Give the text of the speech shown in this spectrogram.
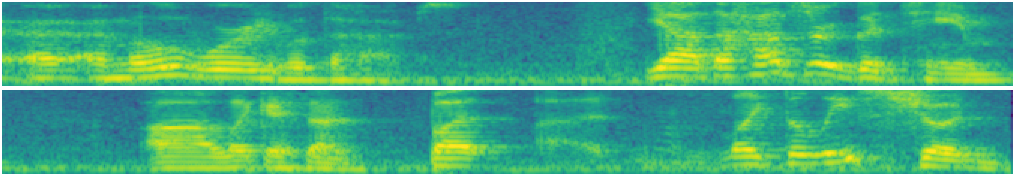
I, I'm a little worried about the Habs. yeah. The Habs are a good team, uh, like I said, but uh, like the Leafs should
